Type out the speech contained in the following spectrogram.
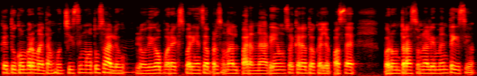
que tú comprometas muchísimo tu salud. Lo digo por experiencia personal, para nadie es un secreto que yo pasé por un trastorno alimenticio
